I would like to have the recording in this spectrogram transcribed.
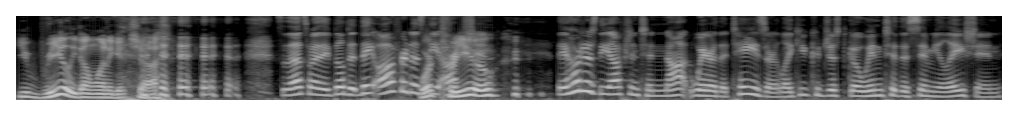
you really don't want to get shot. so that's why they built it they offered us Worked the option for you. they offered us the option to not wear the taser. Like you could just go into the simulation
